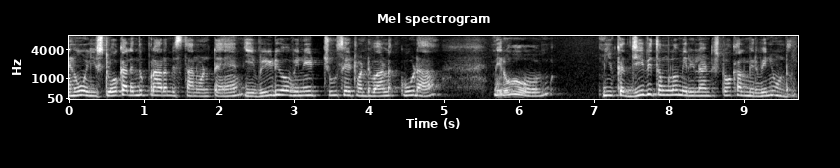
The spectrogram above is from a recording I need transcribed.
నేను ఈ శ్లోకాలు ఎందుకు ప్రారంభిస్తాను అంటే ఈ వీడియో వినే చూసేటువంటి వాళ్ళకు కూడా మీరు మీ యొక్క జీవితంలో మీరు ఇలాంటి శ్లోకాలు మీరు విని ఉండరు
